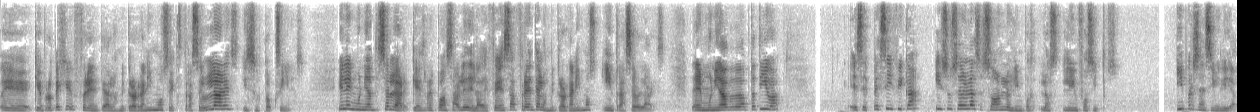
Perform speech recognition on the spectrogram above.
eh, que protege frente a los microorganismos extracelulares y sus toxinas, y la inmunidad celular que es responsable de la defensa frente a los microorganismos intracelulares. La inmunidad adaptativa es específica y sus células son los, los linfocitos. Hipersensibilidad.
